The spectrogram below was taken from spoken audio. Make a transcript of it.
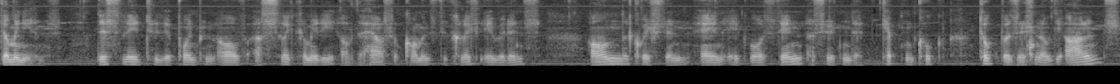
Dominions. This led to the appointment of a select committee of the House of Commons to collect evidence on the question and it was then ascertained that Captain Cook took possession of the islands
